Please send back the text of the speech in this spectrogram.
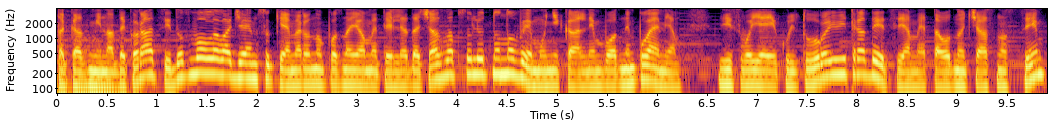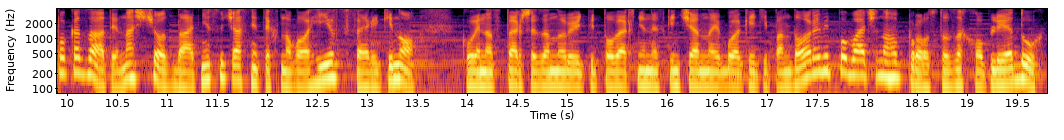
Така зміна декорацій дозволила Джеймсу Кемерону познайомити глядача з абсолютно новим унікальним водним плем'ям зі своєю культурою і традиціями, та одночасно з цим показати, на що здатні сучасні технології в сфері кіно. Коли нас вперше занурюють під поверхню нескінченної блакиті Пандори, від побаченого просто захоплює дух.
